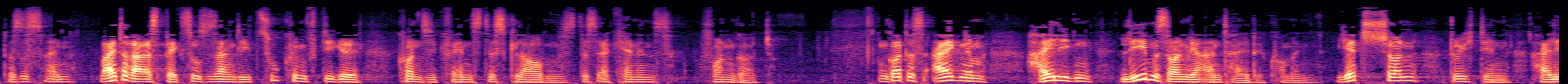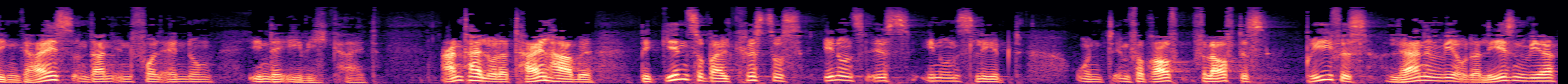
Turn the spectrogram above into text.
Das ist ein weiterer Aspekt, sozusagen die zukünftige Konsequenz des Glaubens, des Erkennens von Gott. In Gottes eigenem heiligen Leben sollen wir Anteil bekommen. Jetzt schon durch den Heiligen Geist und dann in Vollendung in der Ewigkeit. Anteil oder Teilhabe beginnt, sobald Christus in uns ist, in uns lebt. Und im Verlauf des Briefes lernen wir oder lesen wir,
